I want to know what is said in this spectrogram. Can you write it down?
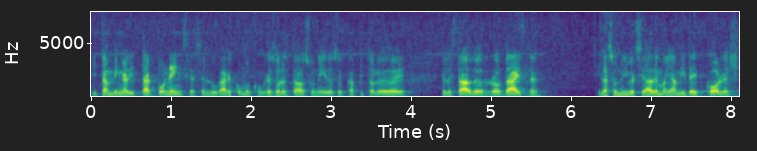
y también a dictar ponencias en lugares como el Congreso de los Estados Unidos, el Capitolio del Estado de Rhode Island y las universidades de Miami Dade College,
